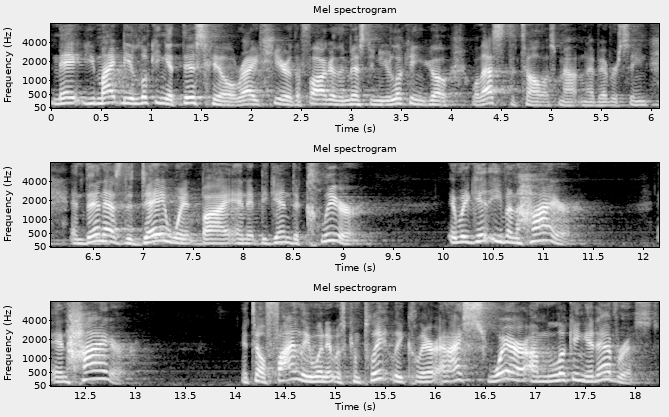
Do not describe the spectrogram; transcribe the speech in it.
may, you might be looking at this hill right here, the fog or the mist, and you're looking and go, well, that's the tallest mountain I've ever seen. And then as the day went by and it began to clear, it would get even higher and higher. Until finally, when it was completely clear, and I swear I'm looking at Everest.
